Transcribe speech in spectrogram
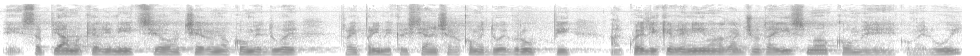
E sappiamo che all'inizio c'erano come due, tra i primi cristiani c'erano come due gruppi, quelli che venivano dal giudaismo come, come lui,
